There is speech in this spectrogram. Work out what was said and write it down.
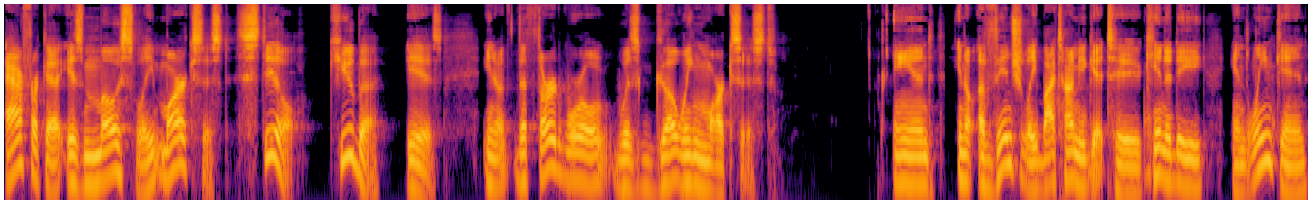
Africa is mostly Marxist still. Cuba is. You know, the third world was going Marxist. And, you know, eventually, by the time you get to Kennedy and Lincoln,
